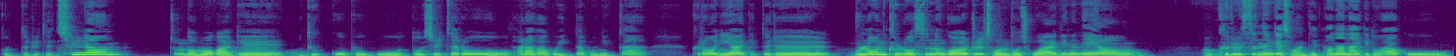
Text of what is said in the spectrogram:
것들을 이제 7년 좀 넘어가게 듣고 보고 또 실제로 살아가고 있다 보니까 그런 이야기들을 물론 글로 쓰는 거를 전 더 좋아하기는 해요. 어, 글을 쓰는 게 저한테 편안하기도 하고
